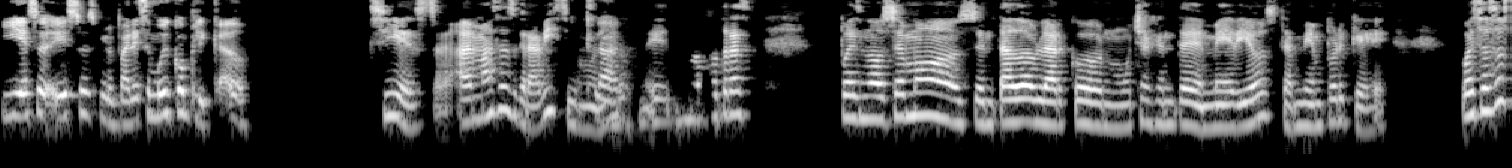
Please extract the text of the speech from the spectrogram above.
Y eso, eso es, me parece muy complicado. Sí, es, además es gravísimo. Claro. Eh, nosotras, pues nos hemos sentado a hablar con mucha gente de medios también porque, pues eso es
